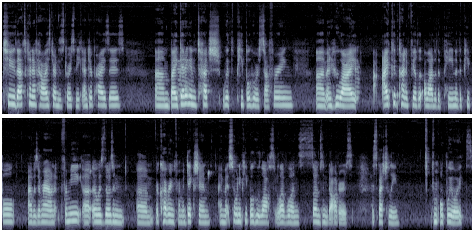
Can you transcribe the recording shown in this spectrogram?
too. That's kind of how I started Story Speak Enterprises, um, by getting in touch with people who are suffering, um, and who I I could kind of feel a lot of the pain of the people I was around. For me, uh, it was those in um, recovering from addiction. I met so many people who lost their loved ones, sons and daughters, especially from opioids,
